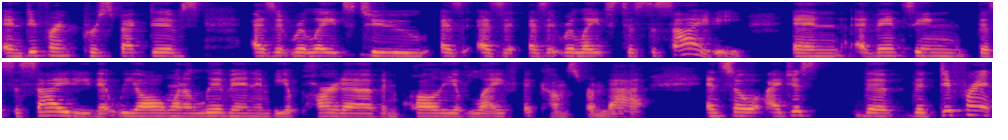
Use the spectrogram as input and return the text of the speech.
and different perspectives as it relates to as as as it relates to society and advancing the society that we all want to live in and be a part of and quality of life that comes from that. And so i just the the different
